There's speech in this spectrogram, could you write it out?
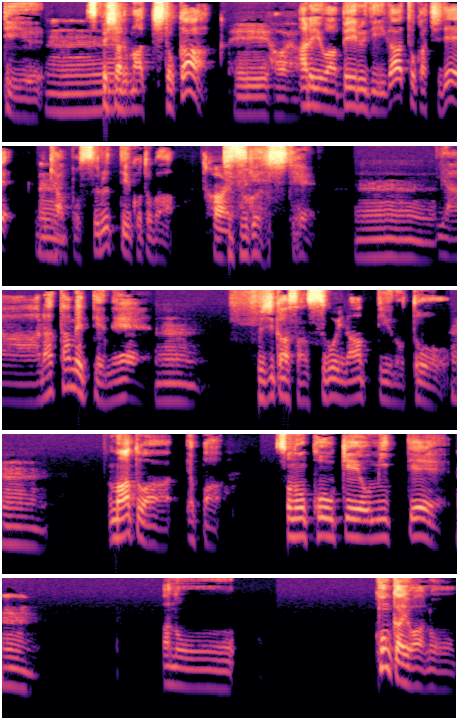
ていううーんスペシャルマッチとか、へえ、はい。あるいはベルディが十勝でキうんャンプをするっていうことがはい。実現して、うーん。いやー、改めてね、うん。藤川さんすごいなっていうのと、うん。まああとはやっぱ、その光景を見て、うん。あのー今回はあの、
